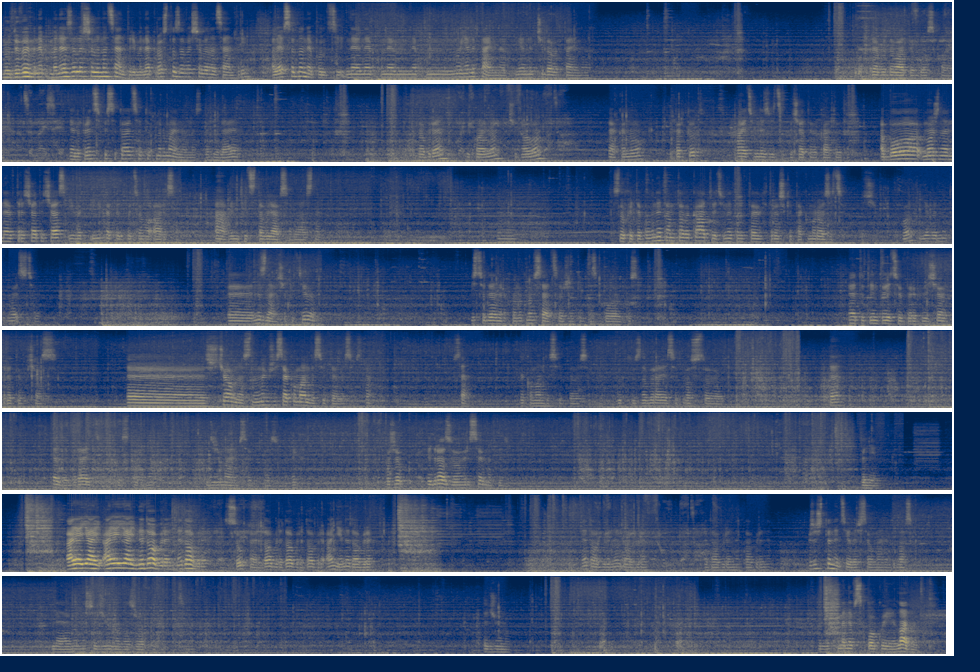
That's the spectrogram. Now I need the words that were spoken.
Ну диви, мене, мене залишили на центрі, мене просто залишили на центрі, але я все одно не поліці... не, не, не, не, ну я не в таймінах, я не в чудових таймінах. Треба давати обов'язково. Ні, ну в принципі ситуація тут нормальна у нас виглядає. Добре, прикольно, чудово. Так, а ну, тепер тут мають вони звідси почати викатувати. Або можна не втрачати час і їхати по цього Ареса. А, він підставлявся, власне. Е, Слухайте, бо вони там то викатують, вони там так, трошки так морозяться. Є видно по 20. Е, не знаю, чи хотіли. 201 рахунок, ну все, це вже кінець було випуску. Я тут інтуїцію переключав, втратив час. Е, що в нас? Ну, них вже вся команда світилася. Все. Все. Вся команда світилася. Тут забирається просто. Те. Те забирається сторону. Піджимаємося відразу. Може відразу агресивно тоді. Блін. Ай-яй-яй, ай-яй-яй, недобре, недобре. Супер, добре, добре, добре. А, ні, недобре. Недобре, недобре. Недобре, недобре, не. Скажи, що ти не цілишся у мене, будь ласка. Бля, в мене ще джуна на жопі. Це джуна. Мене в спокої. Ладно.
